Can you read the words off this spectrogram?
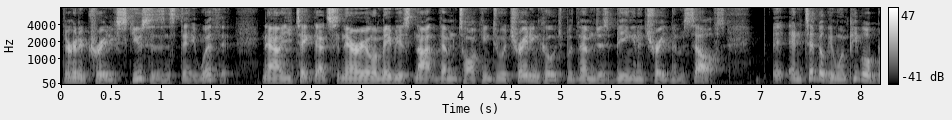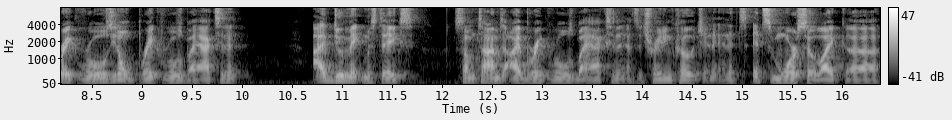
They're going to create excuses and stay with it. Now, you take that scenario, and maybe it's not them talking to a trading coach, but them just being in a trade themselves. And typically, when people break rules, you don't break rules by accident. I do make mistakes. Sometimes I break rules by accident as a trading coach, and, and it's it's more so like uh,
